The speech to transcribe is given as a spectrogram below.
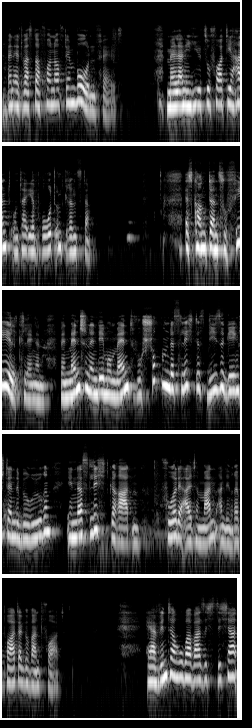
wenn etwas davon auf den Boden fällt. Melanie hielt sofort die Hand unter ihr Brot und grinste. Es kommt dann zu Fehlklängen, wenn Menschen in dem Moment, wo Schuppen des Lichtes diese Gegenstände berühren, in das Licht geraten, fuhr der alte Mann an den Reporter gewandt fort. Herr Winterhuber war sich sicher,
